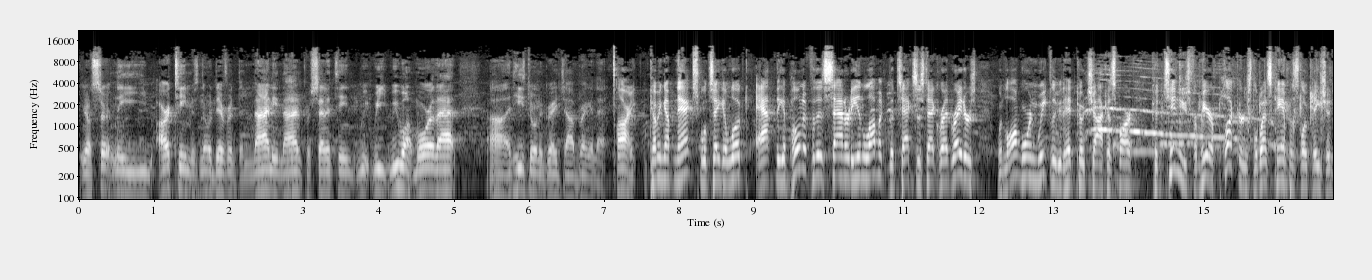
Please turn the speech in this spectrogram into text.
you know certainly our team is no different than 99% of teams. We, we we want more of that, uh, and he's doing a great job bringing that. All right, coming up next, we'll take a look at the opponent for this Saturday in Lubbock, the Texas Tech Red Raiders. When Longhorn Weekly with head coach Shaka Smart continues from here. Pluckers, the West Campus location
